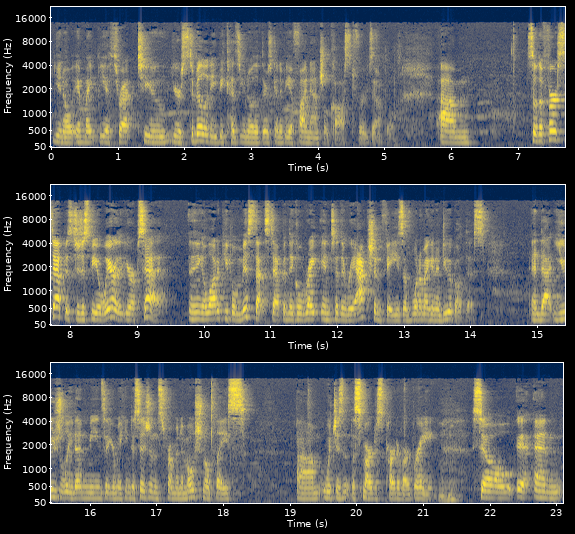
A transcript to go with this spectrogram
you know, it might be a threat to your stability because you know that there's going to be a financial cost, for example. Um, so the first step is to just be aware that you're upset. I think a lot of people miss that step and they go right into the reaction phase of what am I going to do about this? And that usually then means that you're making decisions from an emotional place, um, which isn't the smartest part of our brain. Mm-hmm. So, and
